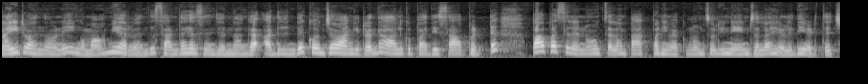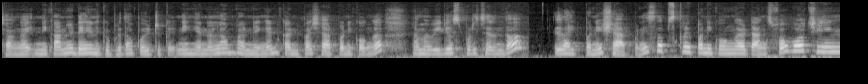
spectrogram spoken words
நைட் வந்தோடனே எங்கள் மாமியார் வந்து சண்டகை செஞ்சுருந்தாங்க. அதுலேருந்தே கொஞ்சம் வாங்கிட்டு வந்து ஆளுக்கு பாதி சாப்பிட்டு பாப்பா சில நோட்ஸ் எல்லாம் பேக் பண்ணி வைக்கணும்னு சொல்லி நேம்ஸ் எல்லாம் எழுதி எடுத்து வச்சாங்க இன்றைக்கான டே எனக்கு இப்படி தான் போயிட்டுருக்கு. நீங்கள் என்னெல்லாம் பண்ணீங்கன்னு கண்டிப்பாக ஷேர் பண்ணிக்கோங்க. நம்ம வீடியோஸ் பிடிச்சிருந்தா லைக் பண்ணி ஷேர் பண்ணி சப்ஸ்கிரைப் பண்ணிக்கோங்க. தேங்க்ஸ் ஃபார் வாட்சிங்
